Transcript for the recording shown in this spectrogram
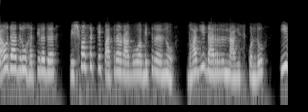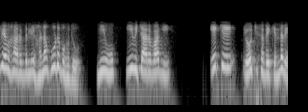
ಯಾವುದಾದರೂ ಹತ್ತಿರದ ವಿಶ್ವಾಸಕ್ಕೆ ಪಾತ್ರರಾಗುವ ಮಿತ್ರರನ್ನು ಭಾಗಿದಾರರನ್ನಾಗಿಸಿಕೊಂಡು ಈ ವ್ಯವಹಾರದಲ್ಲಿ ಹಣ ಹೂಡಬಹುದು. ನೀವು ಈ ವಿಚಾರವಾಗಿ ಏಕೆ ಯೋಚಿಸಬೇಕೆಂದರೆ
